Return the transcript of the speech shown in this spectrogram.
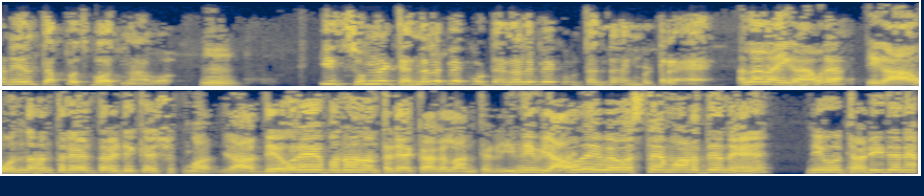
ಹಾನಿಯನ್ನು ತಪ್ಪಿಸ್ಬೋದು ನಾವು. ಈ ಸುಮ್ನೆ ಟೆನ್ನಲ್ ಬೇಕು ಟೆನ್ನಲ್ ಬೇಕು ಅಂತ ಅಂದ್ಬಿಟ್ರೆ ಅಲ್ಲಲ್ಲ ಈಗ ಅವ್ರೆ ಈಗ ಒಂದು ಹಂತಲ್ಲಿ ಹೇಳ್ತಾರೆ ಡಿ ಕೆ ಶಿವಕುಮಾರ್. ಯಾ ದೇವರೇ ಬಂದ್ರು ನಾನು ತಡೆಯಕ್ಕಾಗಲ್ಲ ಅಂತೇಳಿ. ಹೇಳಿ ನೀವು ಯಾವುದೇ ವ್ಯವಸ್ಥೆ ಮಾಡದೇನೆ ನೀವು ತಡಿದೇನೆ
